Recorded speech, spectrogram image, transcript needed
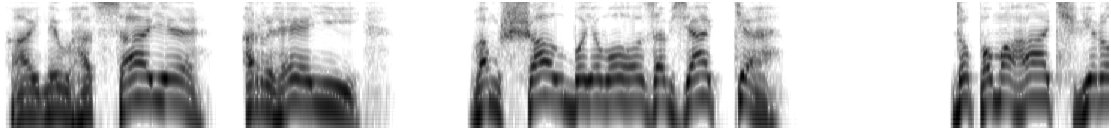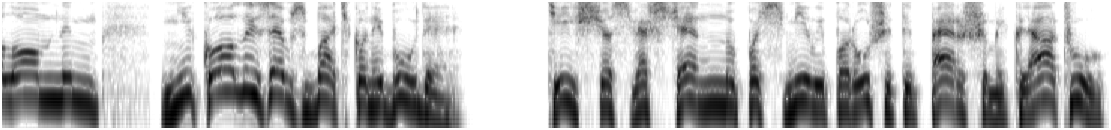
Хай не вгасає, аргеї, вам шал бойового завзяття. Допомагать віроломним ніколи Зевс батько не буде. Ті, що священну посміли порушити першими клятву,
